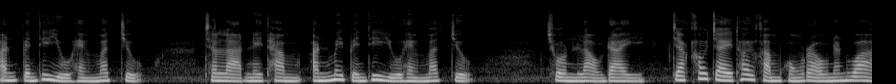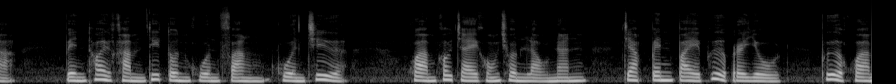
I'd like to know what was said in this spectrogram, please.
อันเป็นที่อยู่แห่งมัจจุ ฉลาดในธรรมอันไม่เป็นที่อยู่แห่งมัจจุ ชนเหล่าใดจะเข้าใจถ้อยคำของเรานั้นว่า เป็นถ้อยคำที่ตนควรฟัง ควรเชื่อ ความเข้าใจของชนเหล่านั้นจะเป็นไปเพื่อประโยชน์ เพื่อความ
